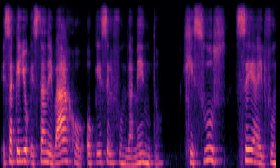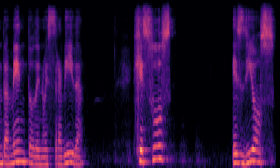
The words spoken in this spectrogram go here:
Es aquello que está debajo o que es el fundamento. Jesús sea el fundamento de nuestra vida. Jesús es Dios.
